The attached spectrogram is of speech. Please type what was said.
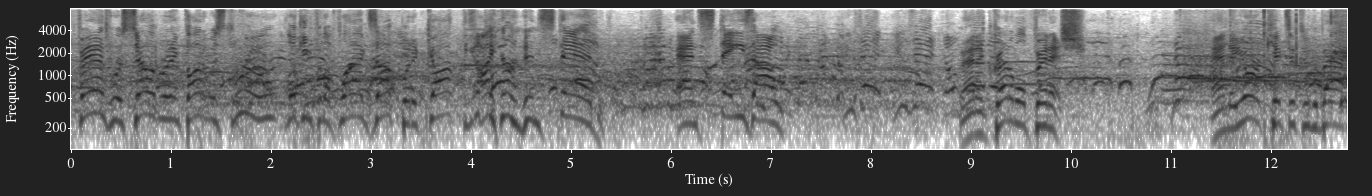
fans were celebrating, thought it was through, looking for the flags up, but it got the iron instead and stays out. An incredible finish. And New York kicks it through the back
